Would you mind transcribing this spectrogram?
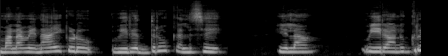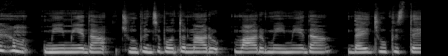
మన వినాయకుడు వీరిద్దరూ కలిసి ఇలా వీరి అనుగ్రహం మీ మీద చూపించబోతున్నారు. వారు మీ మీద దయ చూపిస్తే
